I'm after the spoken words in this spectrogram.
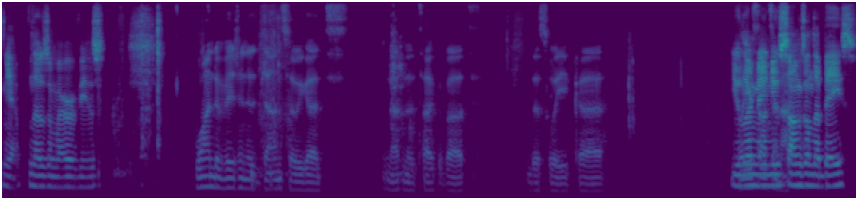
yeah, those are my reviews. WandaVision is done, so we got nothing to talk about this week. Uh, You learned any new on that? songs on the bass?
